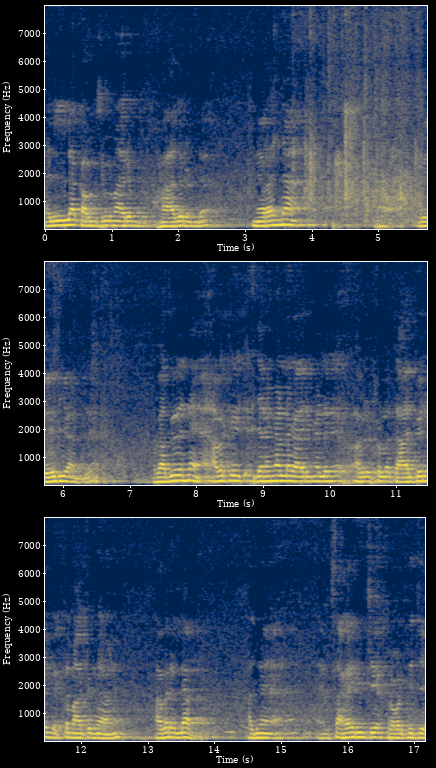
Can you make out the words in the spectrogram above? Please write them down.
എല്ലാ കൗൺസിലർമാരും ഹാജരുണ്ട്. നിറഞ്ഞ വേദിയാണിത്. അപ്പോൾ അത് തന്നെ അവർക്ക് ജനങ്ങളുടെ കാര്യങ്ങൾ അവർക്കുള്ള താല്പര്യം വ്യക്തമാക്കുന്നതാണ്. അവരെല്ലാം അതിന് സഹകരിച്ച് പ്രവർത്തിച്ച്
